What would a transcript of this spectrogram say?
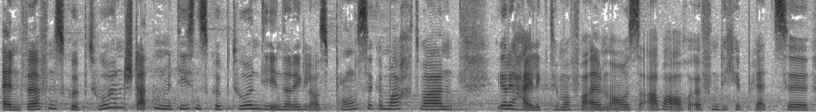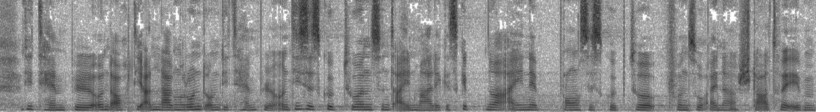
entwerfen Skulpturen, statten mit diesen Skulpturen, die in der Regel aus Bronze gemacht waren, ihre Heiligtümer vor allem aus, aber auch öffentliche Plätze, die Tempel und auch die Anlagen rund um die Tempel. Und diese Skulpturen sind einmalig. Es gibt nur eine Bronzeskulptur von so einer Statue eben.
